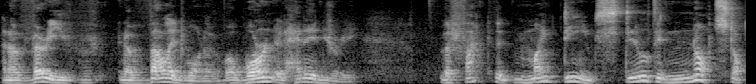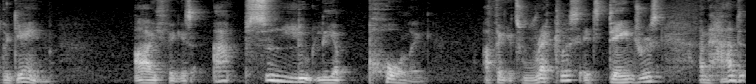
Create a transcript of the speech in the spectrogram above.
and a very you know, valid one, a, a warranted head injury, the fact that Mike Dean still did not stop the game, I think is absolutely appalling. I think it's reckless, it's dangerous, and had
